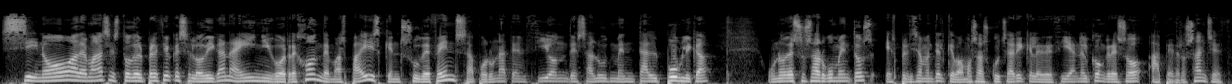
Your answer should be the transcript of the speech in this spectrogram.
Si no, además, es todo el precio que se lo digan a Íñigo Rejón de Más País, que en su defensa por una atención de salud mental pública, uno de esos argumentos es precisamente el que vamos a escuchar y que le decía en el Congreso a Pedro Sánchez.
